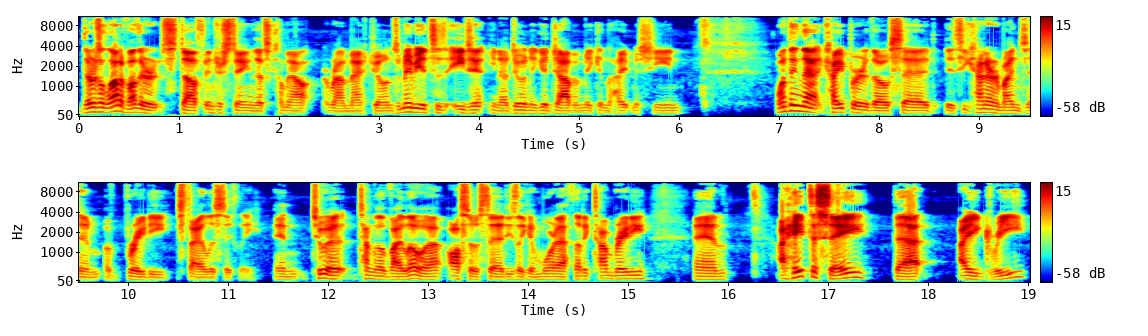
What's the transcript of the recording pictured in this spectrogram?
there's a lot of other stuff interesting that's come out around Mac Jones, maybe it's his agent, you know, doing a good job of making the hype machine. One thing that Kiper though said is he kind of reminds him of Brady stylistically, and Tua Tagovailoa also said he's like a more athletic Tom Brady. And I hate to say that I agree,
